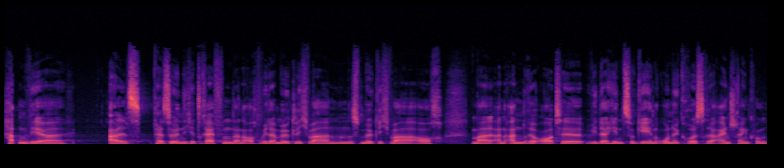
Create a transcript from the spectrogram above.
hatten wir als persönliche Treffen dann auch wieder möglich waren und es möglich war, auch mal an andere Orte wieder hinzugehen, ohne größere Einschränkungen.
